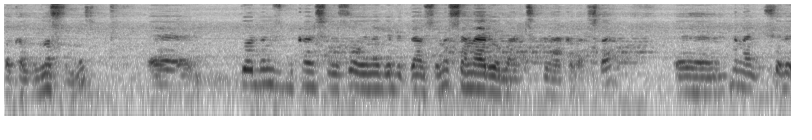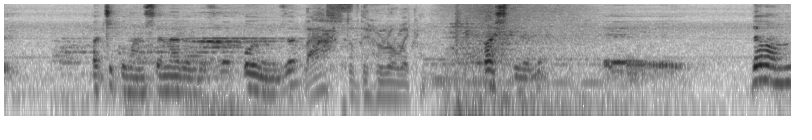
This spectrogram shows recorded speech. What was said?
bakalım nasılmış. E, gördüğünüz bir karşınıza oyuna girdikten sonra senaryolar çıkıyor arkadaşlar. E, hemen şöyle açık olan oyunumuza of the heroic başlayalım. Devamlı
